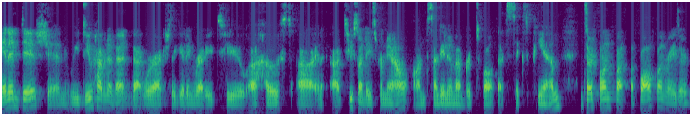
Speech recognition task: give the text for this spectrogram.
In addition, we do have an event that we're actually getting ready to uh, host uh, in, uh, two Sundays from now on Sunday, November 12th at 6 p.m. It's our fun, fun fall fundraiser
